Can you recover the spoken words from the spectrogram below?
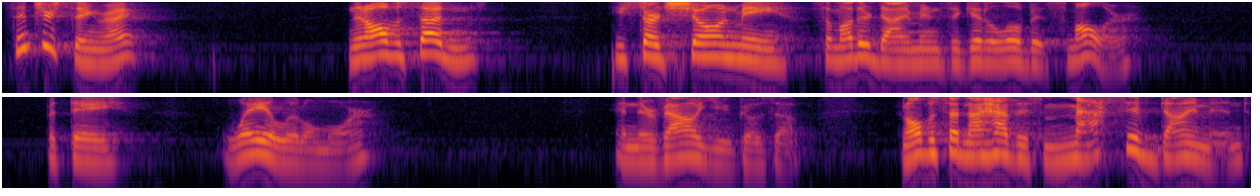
it's interesting, right? And then all of a sudden, he starts showing me some other diamonds that get a little bit smaller, but they weigh a little more, and their value goes up. And all of a sudden, I have this massive diamond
